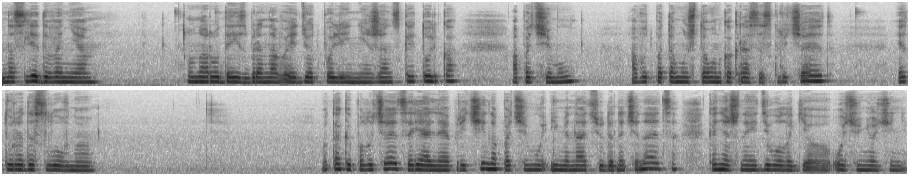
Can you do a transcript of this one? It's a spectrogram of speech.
наследование у народа избранного идет по линии женской только – а почему? А вот потому что он как раз исключает эту родословную. Вот так и получается реальная причина, почему именно отсюда начинается. Конечно, идеологи очень-очень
